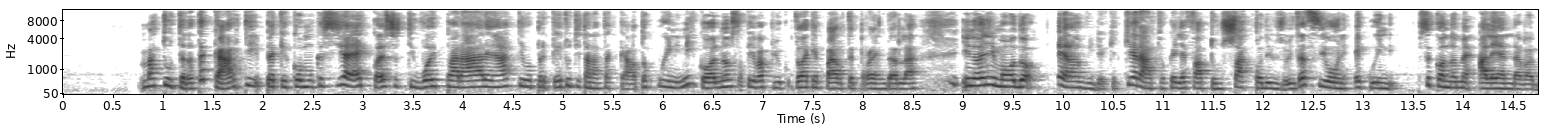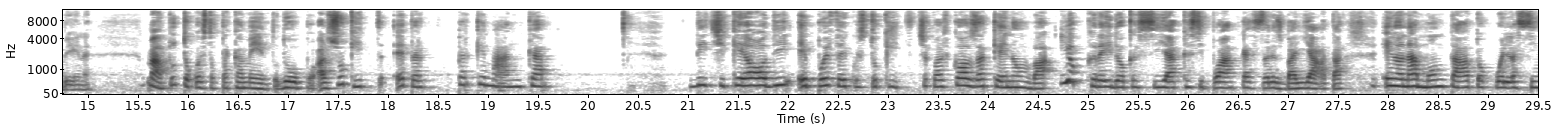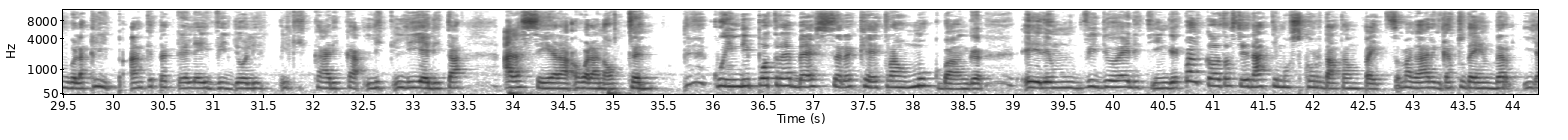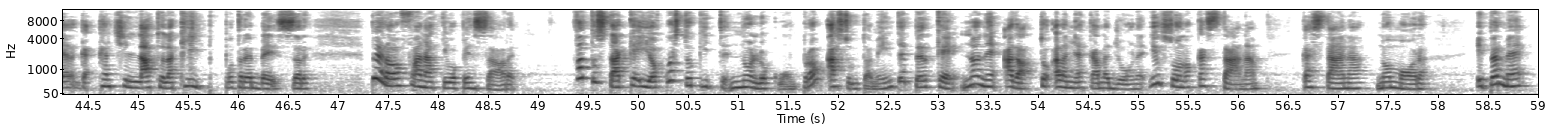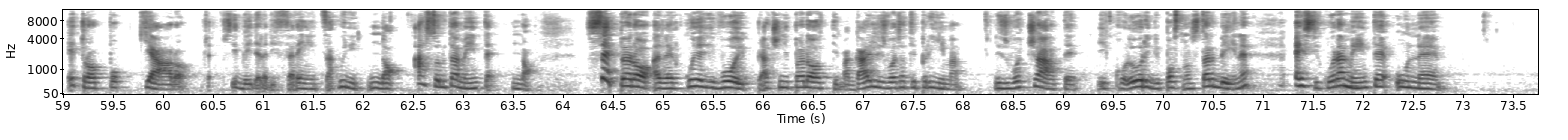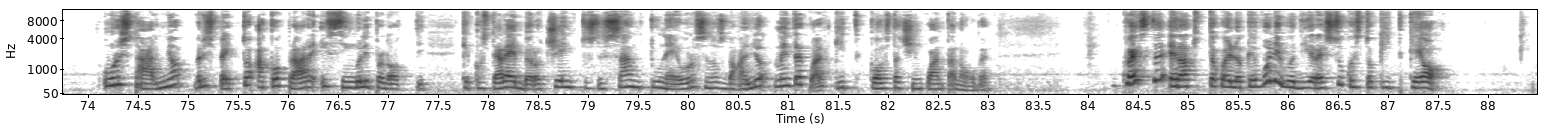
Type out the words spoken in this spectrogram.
ma tutte ad attaccarti perché comunque sia ecco adesso ti vuoi parare un attimo perché tutti ti hanno attaccato quindi Nicole non sapeva più da che parte prenderla. In ogni modo era un video chiacchierato che gli ha fatto un sacco di visualizzazioni e quindi secondo me a lei andava bene. Ma tutto questo attaccamento dopo al suo kit è per, perché manca. Dici che odi e poi fai questo kit, c'è qualcosa che non va. Io credo che sia che si può anche essere sbagliata e non ha montato quella singola clip, anche perché lei i video li, li carica, li, li edita alla sera o alla notte. Quindi potrebbe essere che tra un mukbang ed un video editing qualcosa si è un attimo scordata un pezzo, magari il gatto Denver gli ha cancellato la clip, potrebbe essere. Però fa un attimo pensare. Fatto sta che io questo kit non lo compro assolutamente perché non è adatto alla mia carnagione. Io sono castana, castana, non mora e per me è troppo chiaro, cioè si vede la differenza, quindi no, assolutamente no. Se però ad alcuni di voi piacciono i prodotti, magari li swatchate prima, li swatchate, i colori vi possono star bene, è sicuramente un, un risparmio rispetto a comprare i singoli prodotti che costerebbero 161 euro se non sbaglio, mentre qua il kit costa 59. Questo era tutto quello che volevo dire su questo kit che ho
